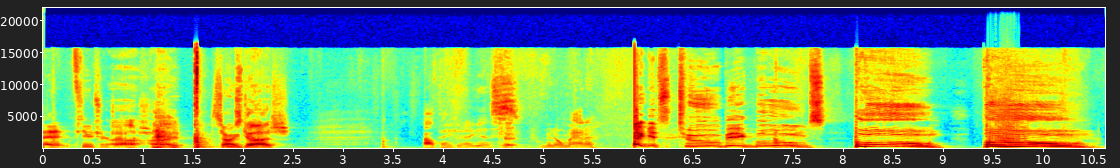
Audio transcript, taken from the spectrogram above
edit future Uh, Josh. all right. Sorry, Who's got it? Josh. I'll take it, I guess. Okay. It don't matter. That gets two big booms. Boom. Boom.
